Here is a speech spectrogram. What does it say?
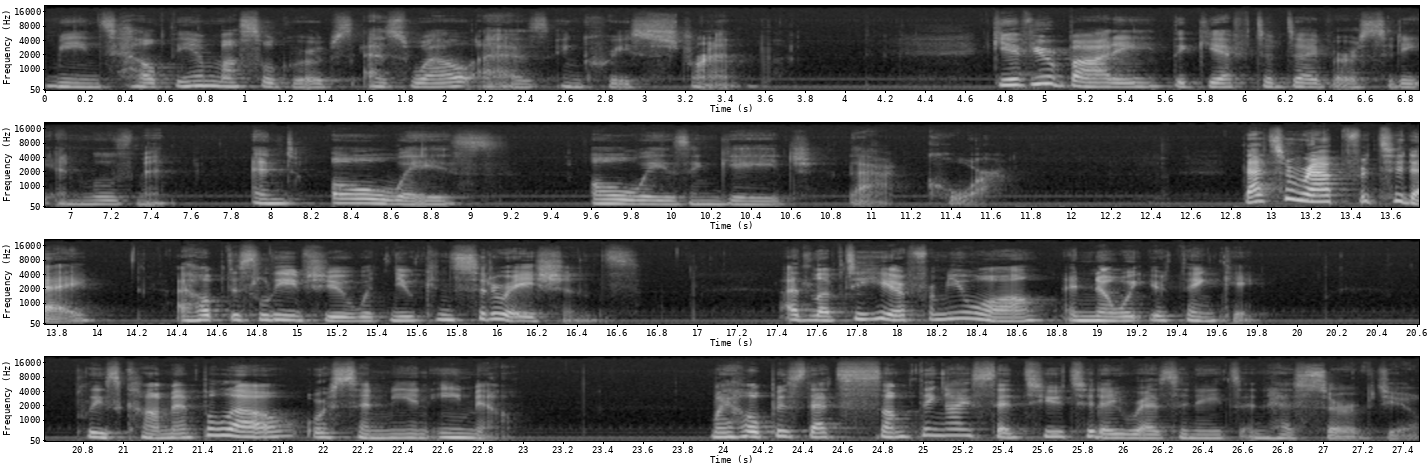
means healthier muscle groups as well as increased strength. Give your body the gift of diversity and movement, and always, always engage that core. That's a wrap for today. I hope this leaves you with new considerations. I'd love to hear from you all and know what you're thinking. Please comment below or send me an email. My hope is that something I said to you today resonates and has served you.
